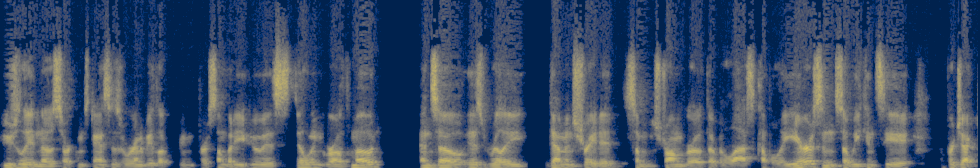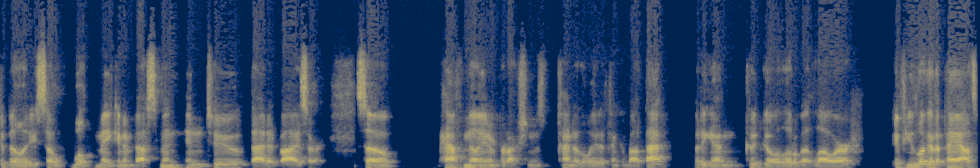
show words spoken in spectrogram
usually in those circumstances, we're going to be looking for somebody who is still in growth mode and so is really demonstrated some strong growth over the last couple of years, and so we can see projectability. So we'll make an investment into that advisor. So half a million in production is kind of the way to think about that. But again, could go a little bit lower. If you look at the payouts,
